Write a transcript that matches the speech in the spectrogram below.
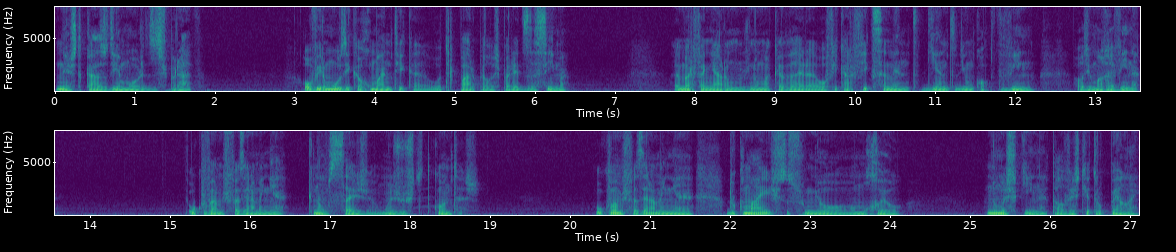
neste caso de amor desesperado? ouvir música romântica ou trepar pelas paredes acima. Amarfanhar-nos numa cadeira ou ficar fixamente diante de um copo de vinho ou de uma ravina. O que vamos fazer amanhã que não seja um ajuste de contas? O que vamos fazer amanhã do que mais se sonhou ou morreu? Numa esquina, talvez te atropelem.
